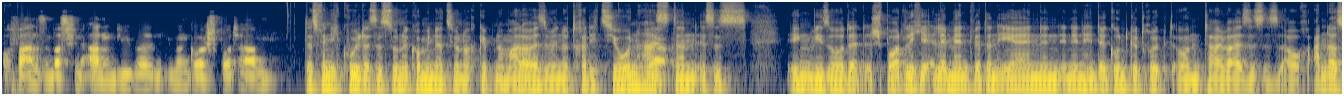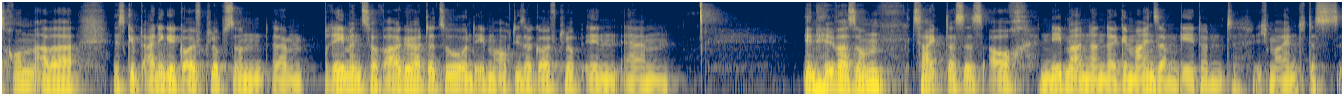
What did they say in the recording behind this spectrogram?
auch Wahnsinn, was für eine Ahnung die über, über den Golfsport haben. Das finde ich cool, dass es so eine Kombination noch gibt. Normalerweise, wenn du Tradition hast, ja. dann ist es irgendwie so, das sportliche Element wird dann eher in den, in den Hintergrund gedrückt und teilweise ist es auch andersrum. Aber es gibt einige Golfclubs und ähm, Bremen zur Wahl gehört dazu und eben auch dieser Golfclub in, ähm, in Hilversum zeigt, dass es auch nebeneinander gemeinsam geht. Und ich meine, das,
